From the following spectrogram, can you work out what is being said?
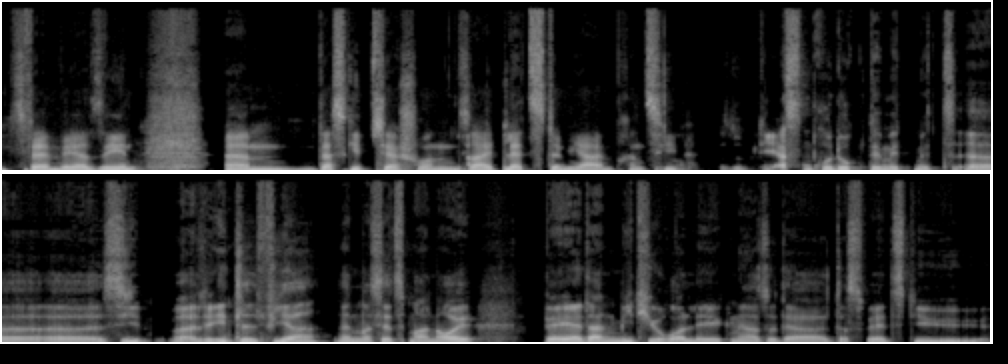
das werden wir ja sehen. Ähm, das gibt's ja schon seit letztem Jahr im Prinzip. Also die ersten Produkte mit, mit äh, äh, sie, also Intel 4, nennen wir es jetzt mal neu, wäre ja dann Meteor Lake. Ne? Also der, das wäre jetzt die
